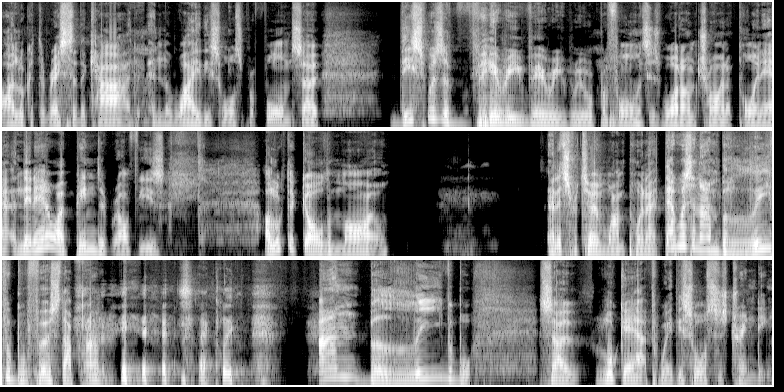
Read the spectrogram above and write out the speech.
I look at the rest of the card and the way this horse performed. So this was a very, very real performance, is what I'm trying to point out. And then how I pinned it, Ralph, is I looked at Golden Mile and its return 1.8. That was an unbelievable first up run. exactly. Unbelievable. So look out for where this horse is trending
